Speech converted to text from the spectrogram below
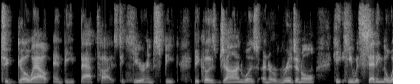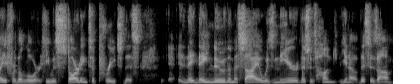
to go out and be baptized, to hear him speak, because John was an original, he, he was setting the way for the Lord. He was starting to preach this. They, they knew the Messiah was near. This is, you know, this is, um,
